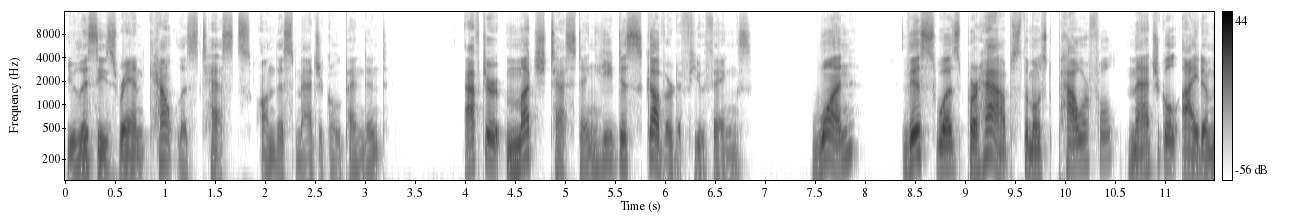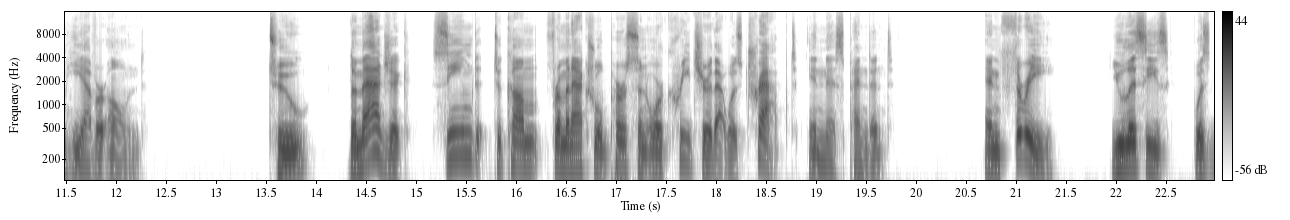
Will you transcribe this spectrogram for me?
Ulysses ran countless tests on this magical pendant. After much testing, he discovered a few things. One, this was perhaps the most powerful magical item he ever owned. Two, the magic seemed to come from an actual person or creature that was trapped in this pendant. And three, Ulysses was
